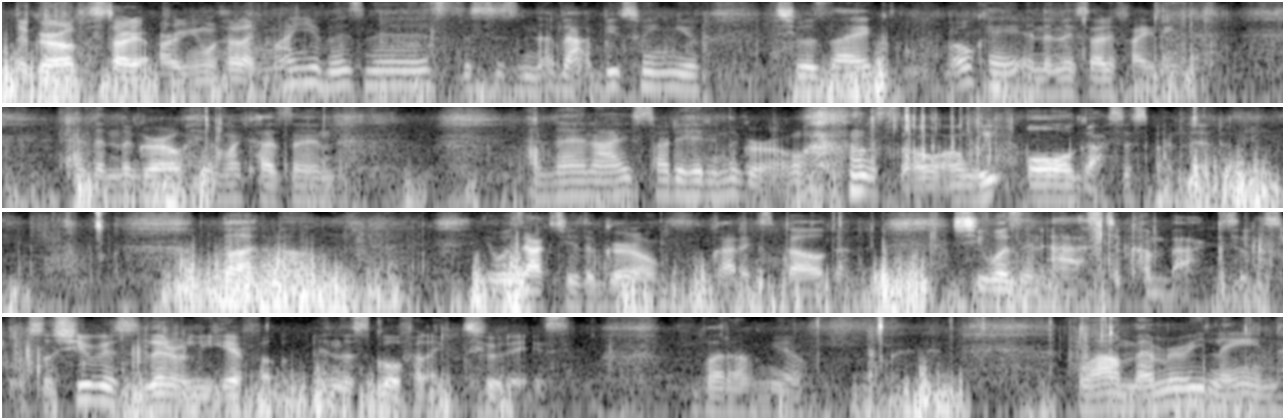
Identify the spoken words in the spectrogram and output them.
The girl started arguing with her, like, mind your business. This is not between you. She was like, okay. And then they started fighting. And then the girl hit my cousin. And then I started hitting the girl. so um, we all got suspended. But um, it was actually the girl who got expelled, and she wasn't asked to come back to the school. So she was literally here for, in the school for like two days. But um, yeah. Wow, memory lane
